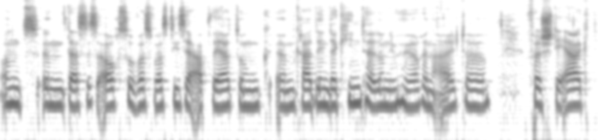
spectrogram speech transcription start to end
und ähm, das ist auch so was, was diese Abwertung ähm, gerade gerade in der Kindheit und im höheren Alter verstärkt.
